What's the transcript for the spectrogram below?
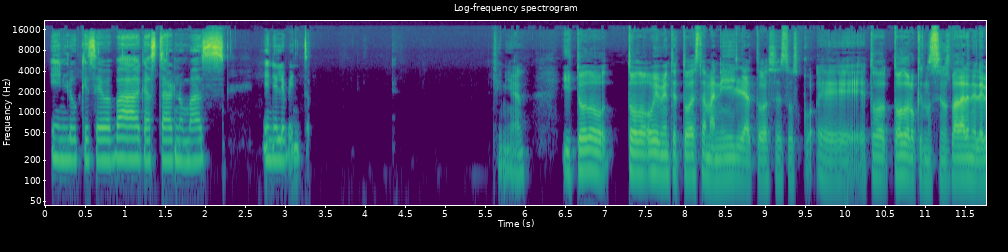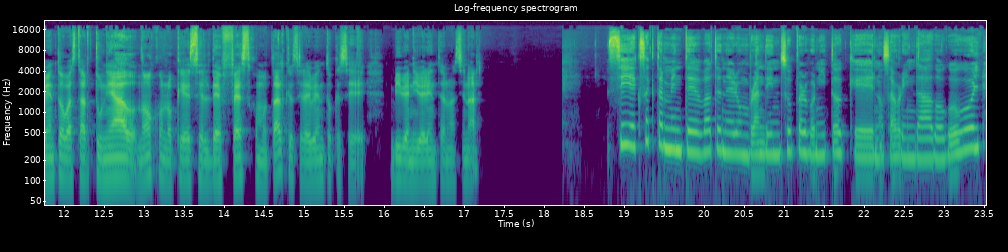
en lo que se va a gastar nomás en el evento. Genial. Y todo, todo, obviamente toda esta manilla, todos estos, eh, todo, todo lo que se nos va a dar en el evento va a estar tuneado, ¿no? Con lo que es el Dev Fest como tal, que es el evento que se vive a nivel internacional. Sí, exactamente. Va a tener un branding súper bonito que nos ha brindado Google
